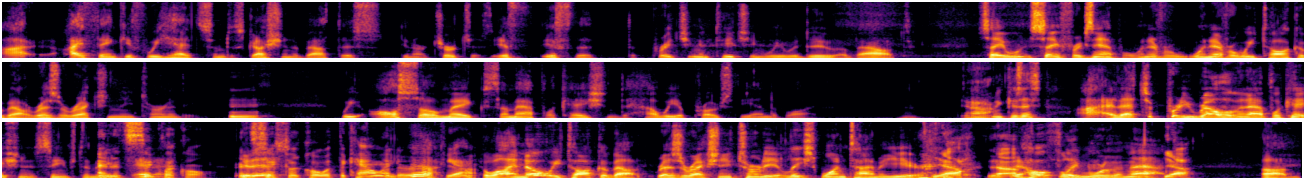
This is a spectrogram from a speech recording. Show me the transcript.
I, I think if we had some discussion about this in our churches, if if the, the preaching and teaching we would do about say say for example, whenever whenever we talk about resurrection and eternity, we also make some application to how we approach the end of life. Yeah. Because that's I, that's a pretty relevant application, it seems to me. and it's cyclical. It it's cyclical with the calendar. Yeah. Yeah. Well, I know we talk about resurrection, eternity at least one time a year. Yeah. Yeah. And hopefully more than that. Yeah. Um,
